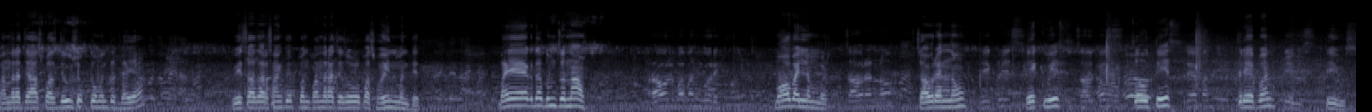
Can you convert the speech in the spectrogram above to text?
पंधराच्या आसपास देऊ शकतो म्हणतात भैया. वीस हजार सांगतात पण पंधराच्या जवळपास होईन म्हणतात. भैया एकदा तुमचं नाव? राहुल बबन गोरे. Mobile number? चौऱ्याण्णव. चौऱ्याण्णव. एकवीस. एकवीस. चौतीस. चौतीस. त्रेपन्न त्रेपन्न तेवीस. तेवीस.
